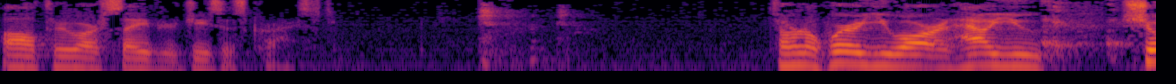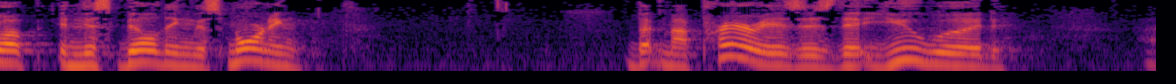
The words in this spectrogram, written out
All through our Savior, Jesus Christ. So I don't know where you are and how you show up in this building this morning, but my prayer is is that you would uh,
